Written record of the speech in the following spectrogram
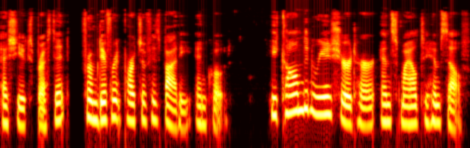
as she expressed it, from different parts of his body. He calmed and reassured her and smiled to himself.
